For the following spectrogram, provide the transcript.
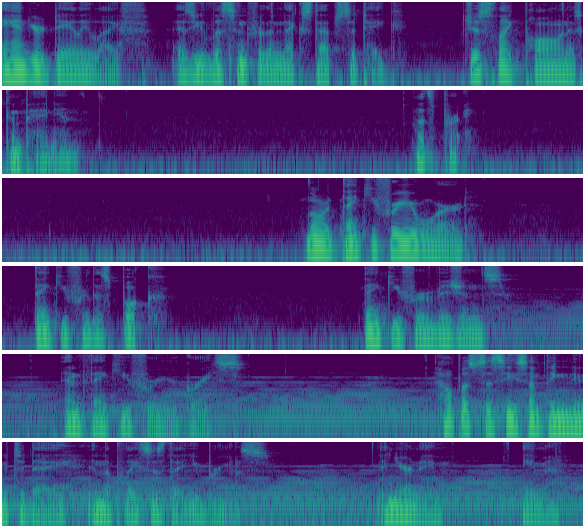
and your daily life as you listen for the next steps to take, just like Paul and his companions. Let's pray. Lord, thank you for your word. Thank you for this book. Thank you for visions. And thank you for your grace. Help us to see something new today in the places that you bring us. In your name, amen.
